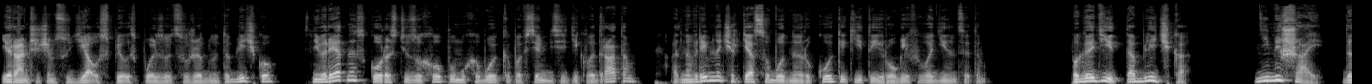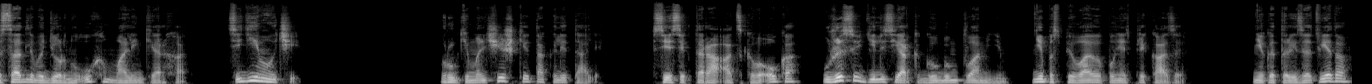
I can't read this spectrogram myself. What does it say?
И раньше, чем судья успел использовать служебную табличку, с невероятной скоростью захлопал мухобойка по всем десяти квадратам, одновременно чертя свободной рукой какие-то иероглифы в одиннадцатом. «Погоди, табличка!» «Не мешай!» – досадливо дернул ухом маленький Архат. «Сиди и молчи!» Руки мальчишки так и летали. Все сектора адского ока уже светились ярко-голубым пламенем, не поспевая выполнять приказы. Некоторые из ответов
